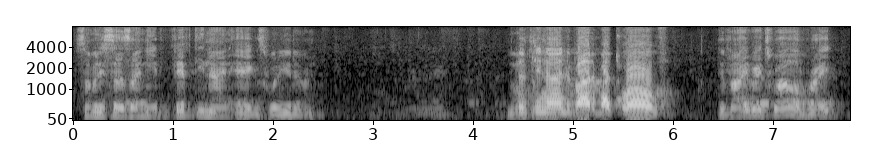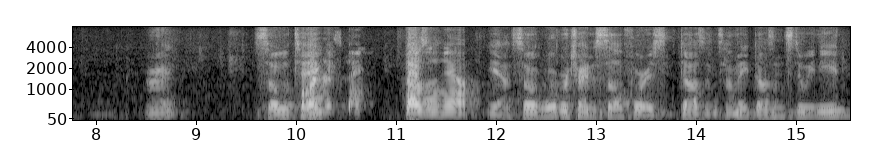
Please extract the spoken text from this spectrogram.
Somebody says I need 59 eggs. What are you doing? 59 divided by 12. Divided by 12, right? All right. So we'll take, dozen, yeah. yeah, so what we're trying to sell for is dozens. How many dozens do we need?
